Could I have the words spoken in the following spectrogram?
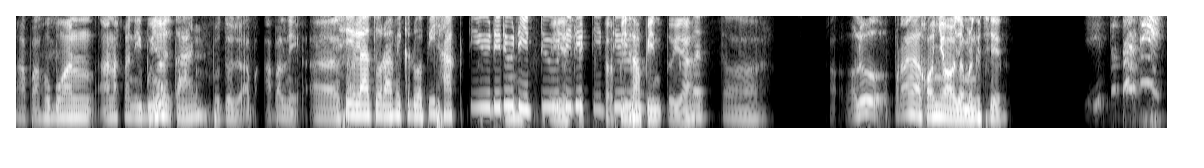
Apa hubungan anak dan ibunya Bukan. putus apa, apa nih? Eh, Silaturahmi kedua pihak. iya sih, terpisah pintu ya. Betul. Lu pernah gak konyol zaman kecil? Itu tadi.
